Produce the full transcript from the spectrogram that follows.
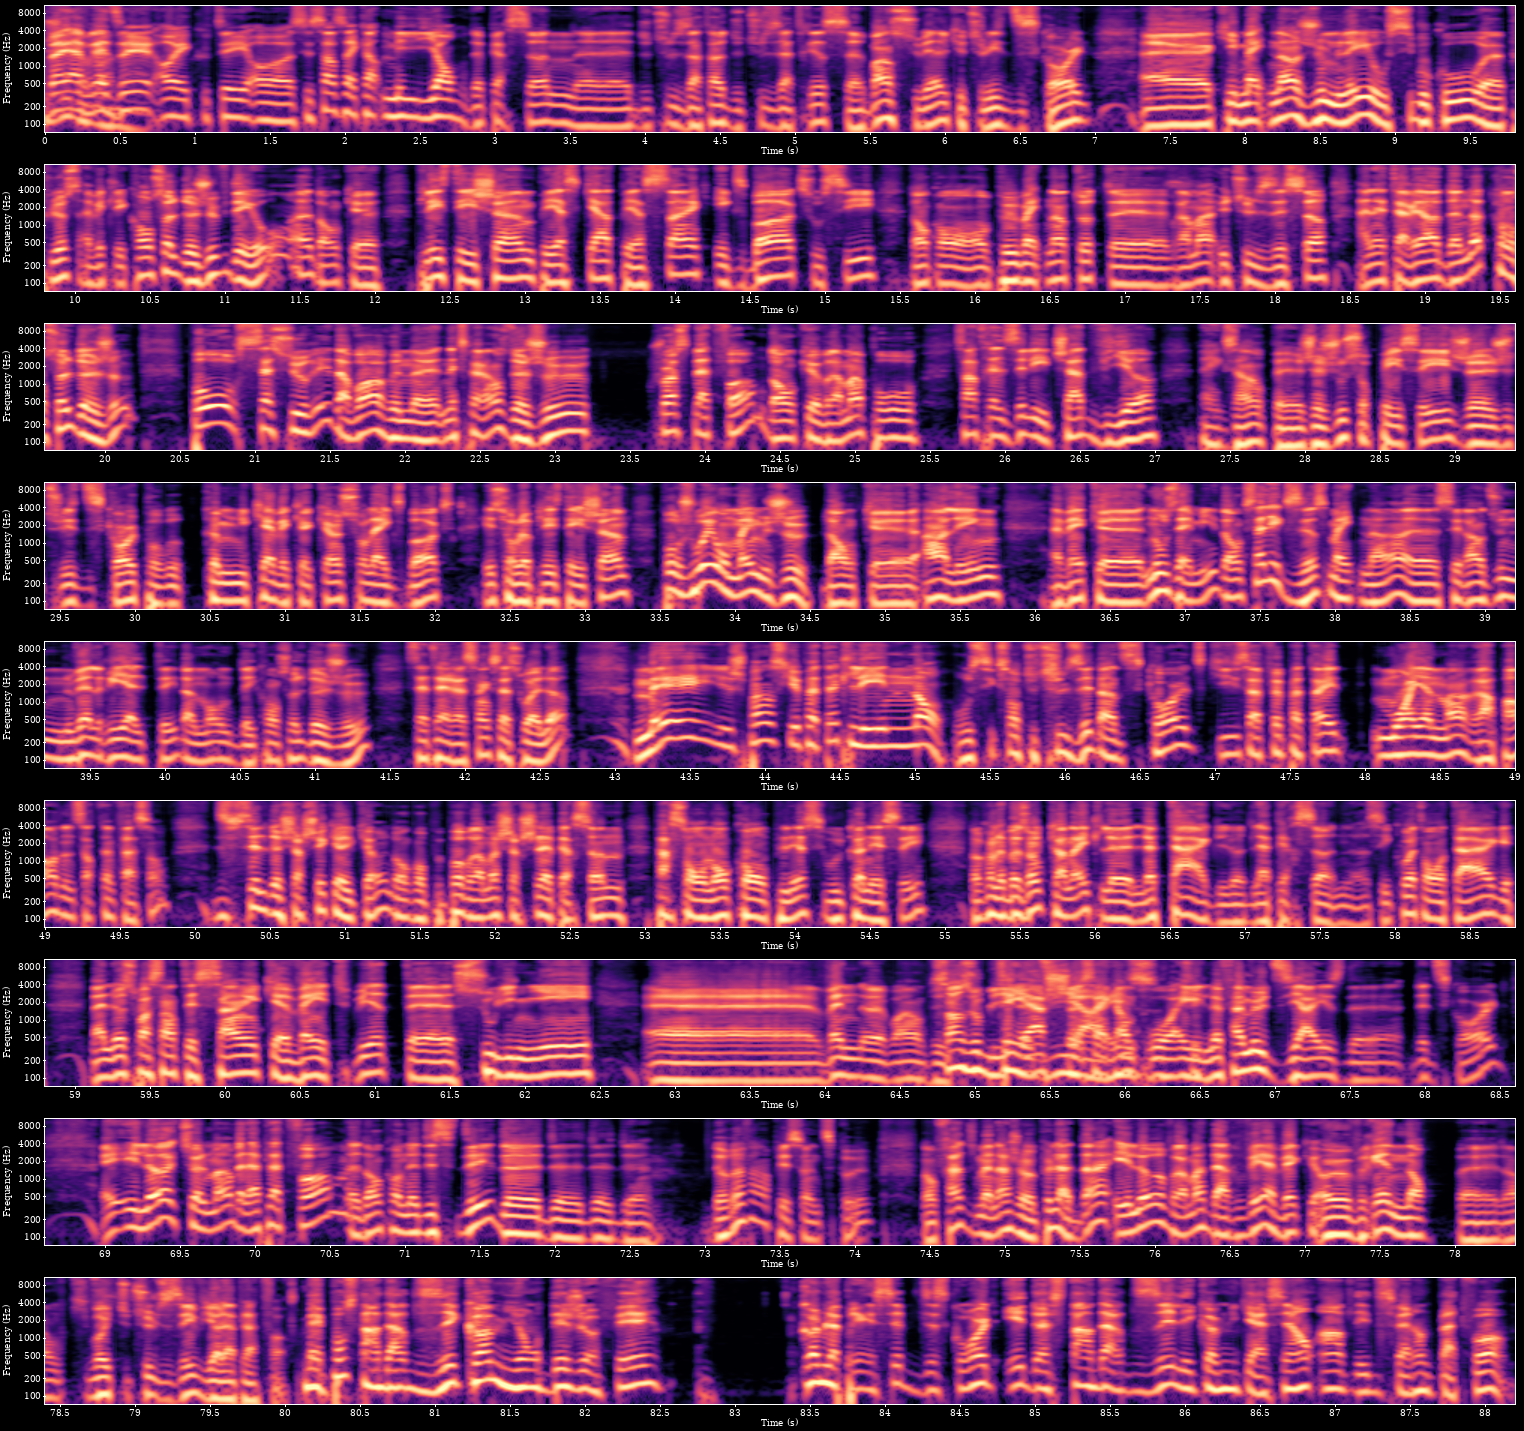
Ben, à vrai dire, oh, écoutez, oh, c'est 150 millions de personnes, euh, d'utilisateurs, d'utilisatrices euh, mensuels qui utilisent Discord, euh, qui est maintenant jumelé aussi beaucoup euh, plus avec les consoles de jeux vidéo, hein, donc euh, PlayStation, PS4, PS5, Xbox aussi. Donc, on, on peut maintenant tout euh, vraiment utiliser ça à l'intérieur de notre console de jeu pour s'assurer d'avoir une, une expérience de jeu cross-platform, donc euh, vraiment pour centraliser les chats via, par exemple, euh, je joue sur PC, j'utilise Discord pour communiquer avec quelqu'un sur la Xbox et sur le PlayStation pour jouer au même jeu, donc euh, en ligne avec euh, nos amis. Donc ça existe maintenant, euh, c'est rendu une nouvelle réalité dans le monde des consoles de jeux. C'est intéressant que ça soit là, mais je pense qu'il y a peut-être les noms aussi qui sont utilisés dans Discord, qui ça fait peut-être moyennement rapport d'une certaine façon. Difficile de chercher quelqu'un, donc on peut pas vraiment chercher la personne par son nom complet si vous le connaissez. Donc on a besoin de connaître le, le tag là, de la personne. là. C'est quoi ton tag? Ben là, 65, 28, euh, souligné, euh, 20, euh, Sans oublier le TH dièse. 53, et le fameux dièse de, de Discord. Et, et là, actuellement, ben, la plateforme, donc on a décidé de, de, de, de de revamper ça un petit peu. Donc, faire du ménage un peu là-dedans. Et là, vraiment d'arriver avec un vrai nom euh, donc, qui va être utilisé via la plateforme. Mais pour standardiser comme ils ont déjà fait, comme le principe Discord, est de standardiser les communications entre les différentes plateformes.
